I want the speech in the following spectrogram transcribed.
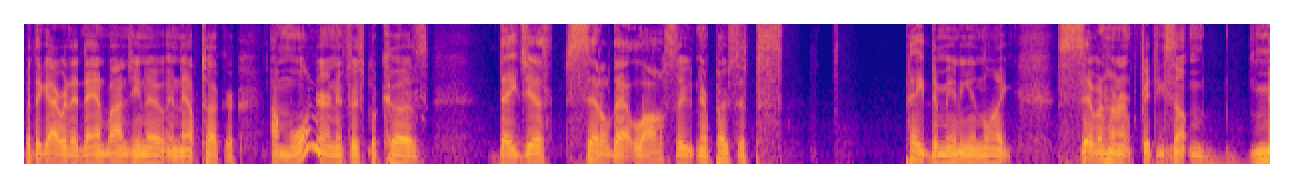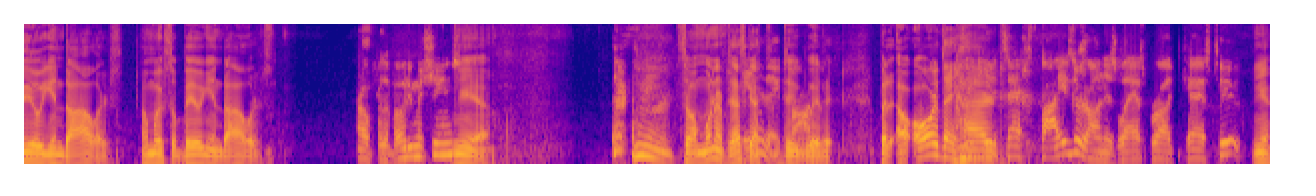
But they got rid of Dan Bongino and now Tucker. I'm wondering if it's because they just settled that lawsuit and they're supposed to pay Dominion like seven hundred fifty something million dollars, almost a billion dollars. Oh, for the voting machines? Yeah. so I'm wondering if that's got to do bought- with it. But or, or they I mean, hired. attacked Kaiser on his last broadcast too, Yeah.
